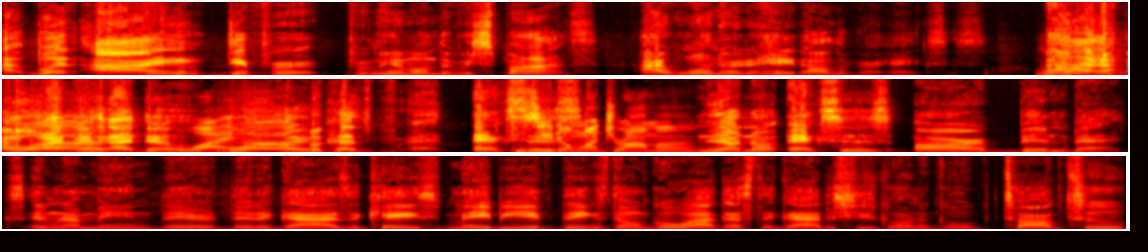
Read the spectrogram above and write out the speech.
uh, but I differ from him on the response. I want her to hate all of her exes. Why? I, oh, I just I do. Why? Why? Because uh, exes. Because you don't want drama? No, no. Exes are bin backs, and I mean they're they're the guys. In case maybe if things don't go out, that's the guy that she's going to go talk to.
